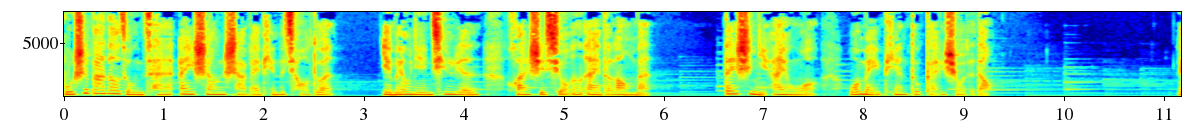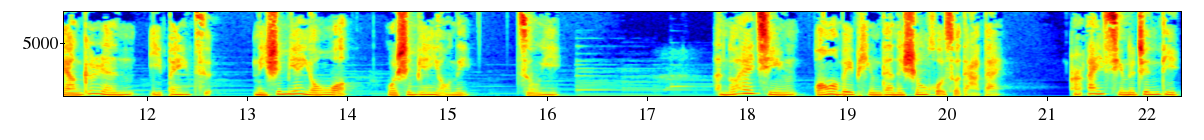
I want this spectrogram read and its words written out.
不是霸道总裁爱上傻白甜的桥段，也没有年轻人花式秀恩爱的浪漫，但是你爱我，我每天都感受得到。两个人一辈子，你身边有我，我身边有你，足矣。很多爱情往往被平淡的生活所打败，而爱情的真谛。”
